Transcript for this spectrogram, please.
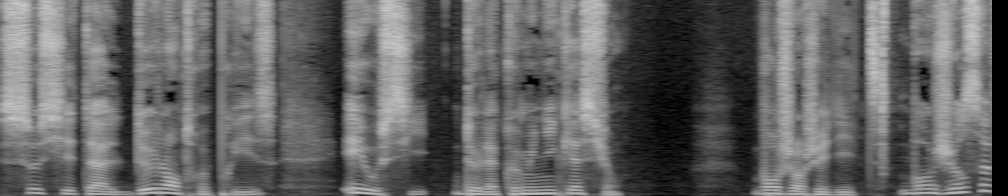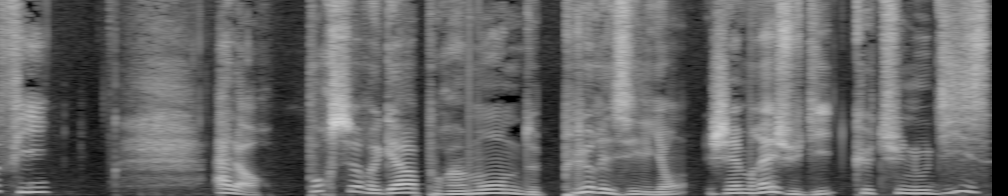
sociétale de l'entreprise et aussi de la communication. Bonjour Judith. Bonjour Sophie. Alors, pour ce regard pour un monde plus résilient, j'aimerais Judith que tu nous dises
